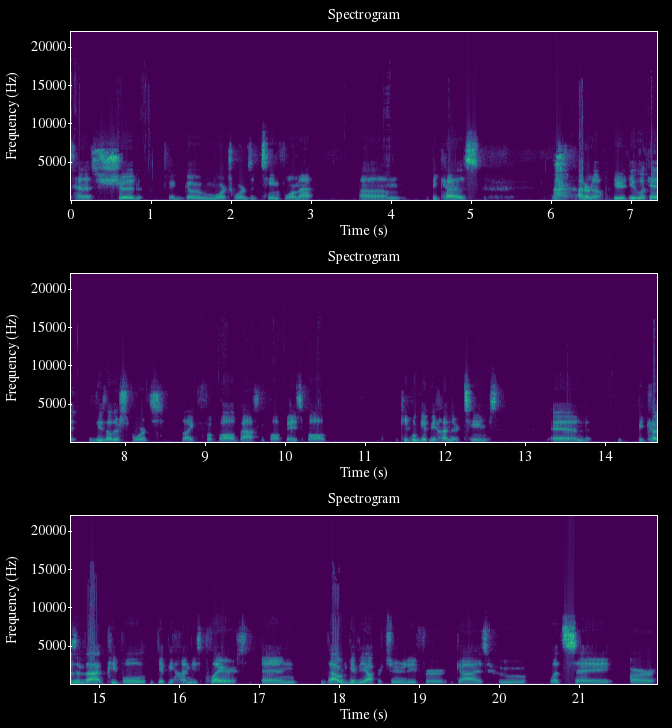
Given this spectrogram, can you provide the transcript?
tennis should go more towards a team format um, because I don't know. You, you look at these other sports like football, basketball, baseball, people get behind their teams. And because of that, people get behind these players. And that would give the opportunity for guys who, let's say, are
